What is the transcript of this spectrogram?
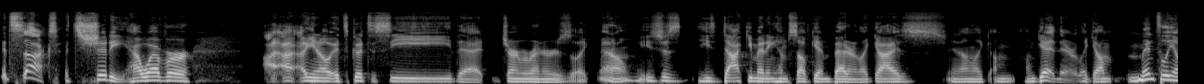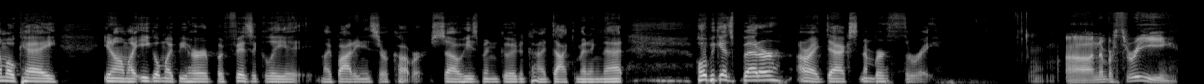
it sucks. It's shitty. However, I, I you know it's good to see that Jeremy Renner is like you know he's just he's documenting himself getting better like guys you know like I'm I'm getting there like I'm mentally I'm okay you know my ego might be hurt but physically my body needs to recover. So he's been good at kind of documenting that. Hope he gets better. All right Dax number three. Uh, number three,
